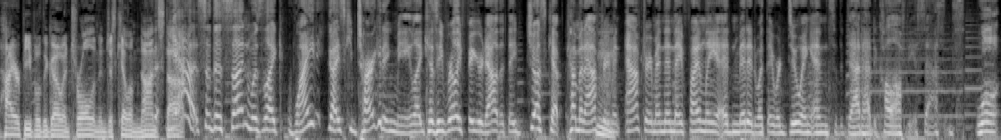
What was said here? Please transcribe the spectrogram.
hire people to go and troll him and just kill him nonstop. Yeah, so the son was like, Why do you guys keep targeting me? Like, because he really figured out that they just kept coming after him hmm. and after him. And then they finally admitted what they were doing. And so the dad had to call off the assassins. Well,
